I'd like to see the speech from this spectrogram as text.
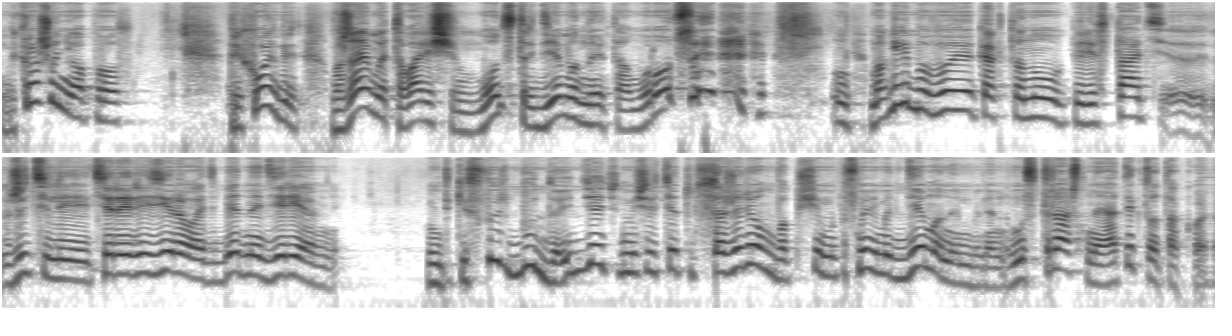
Говорит, хорошо, не вопрос. Приходит, говорит, уважаемые товарищи, монстры, демоны, там, уродцы, могли бы вы как-то, ну, перестать э, жителей терроризировать бедной деревни? Они такие, слышь, Будда, иди отсюда, мы сейчас тебя тут сожрем вообще, мы посмотрим, мы демоны, блин, мы страшные, а ты кто такой?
